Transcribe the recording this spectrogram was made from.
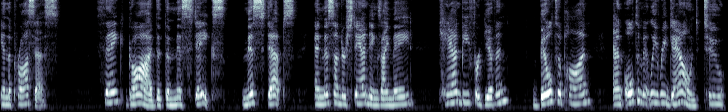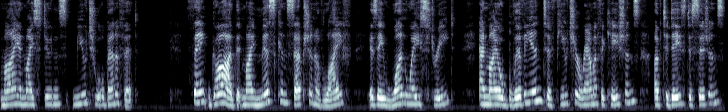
in the process. Thank God that the mistakes, missteps, and misunderstandings I made can be forgiven built upon, and ultimately redound to my and my students' mutual benefit. Thank God that my misconception of life is a one way street and my oblivion to future ramifications of today's decisions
